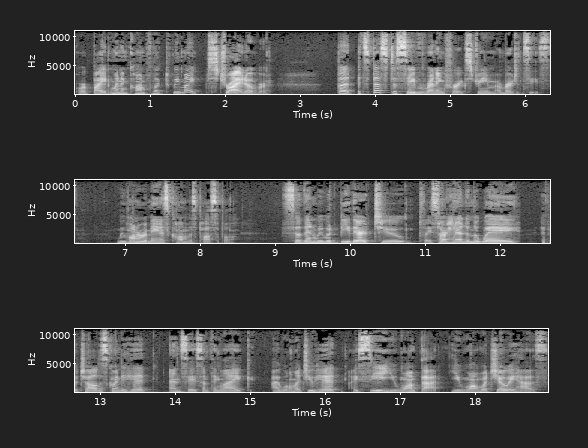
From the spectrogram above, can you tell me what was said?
or bite when in conflict, we might stride over. But it's best to save running for extreme emergencies. We want to remain as calm as possible. So then we would be there to place our hand in the way if a child is going to hit and say something like, I won't let you hit. I see you want that. You want what Joey has.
